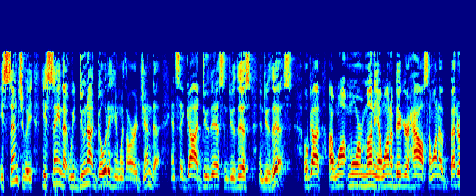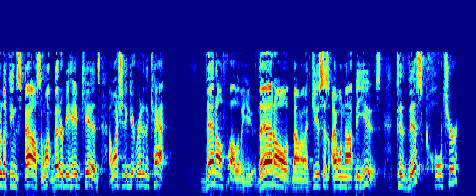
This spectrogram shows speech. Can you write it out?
Essentially, he's saying that we do not go to him with our agenda and say, God, do this and do this and do this. Oh God, I want more money. I want a bigger house. I want a better looking spouse. I want better behaved kids. I want you to get rid of the cat. Then I'll follow you. Then I'll bow my life. Jesus says, I will not be used. To this culture,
